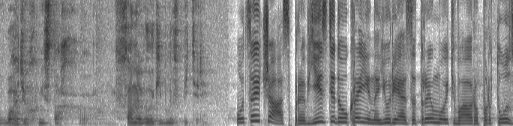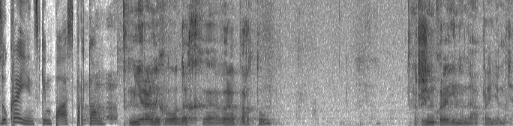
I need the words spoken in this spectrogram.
В багатьох містах. Саме великі були в Пітері. У цей час при в'їзді до України Юрія затримують в аеропорту з українським паспортом. В мінеральних водах е, в аеропорту гражданин України, да, пройдемте.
